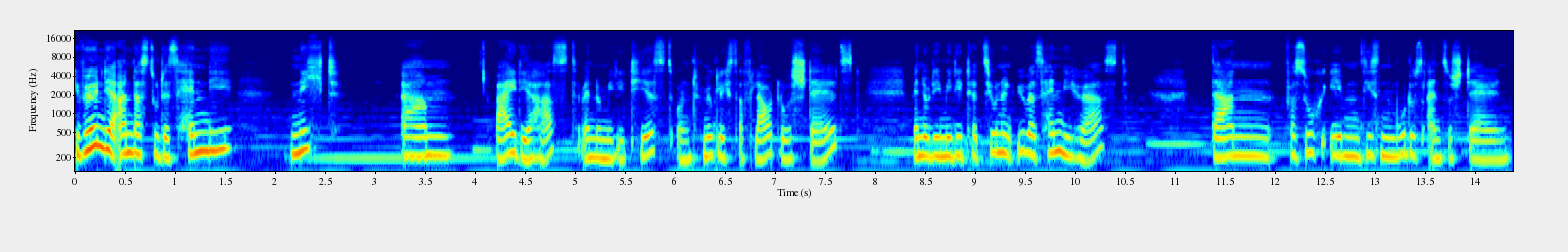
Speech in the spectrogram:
Gewöhn dir an, dass du das Handy nicht ähm, bei dir hast, wenn du meditierst und möglichst auf lautlos stellst. Wenn du die Meditationen übers Handy hörst, dann versuch eben diesen Modus einzustellen,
